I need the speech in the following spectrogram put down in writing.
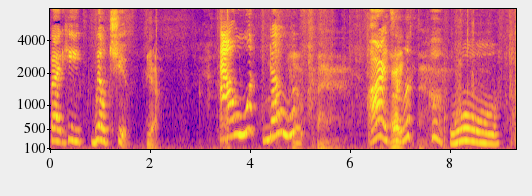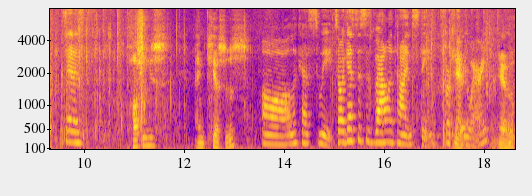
but he will chew. Yeah. Ow! No! So All right, so right. look. Oh, it says, puppies and kisses. "Oh, look how sweet." So I guess this is Valentine's theme for February. Yeah, th-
